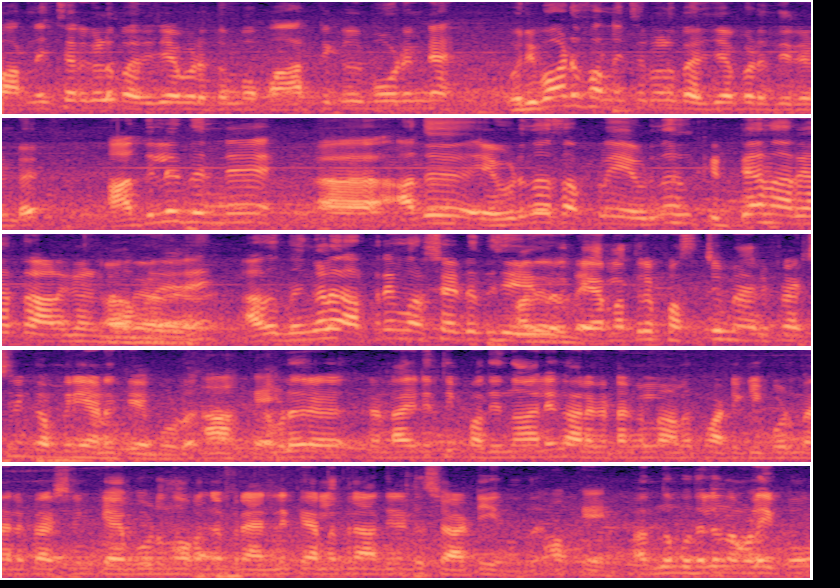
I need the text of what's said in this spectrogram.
ഫർണിച്ചറുകൾ പരിചയപ്പെടുത്തുമ്പോൾ പാർട്ടിക്കൽ ബോർഡിന്റെ ഒരുപാട് ഫർണിച്ചറുകൾ പരിചയപ്പെടുത്തിയിട്ടുണ്ട്. അതിൽ തന്നെ അത് എവിടുന്ന സപ്ലൈ എവിടുന്ന് കിട്ടാൻ അറിയാത്ത ആളുകളുണ്ട് അത് നിങ്ങൾ അത്രയും വർഷമായിട്ട് ഇത് കേരളത്തിലെ ഫസ്റ്റ് മാനുഫാക്ചറിംഗ് കമ്പനിയാണ് കേബോർഡ് നമ്മൾ രണ്ടായിരത്തി പതിനാല് കാലഘട്ടങ്ങളിലാണ് particle board manufacturing K board എന്ന് പറഞ്ഞ ബ്രാൻഡിൽ കേരളത്തിൽ ആദ്യമായിട്ട് സ്റ്റാർട്ട് ചെയ്യുന്നത്. അന്ന് മുതൽ നമ്മളിപ്പോൾ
